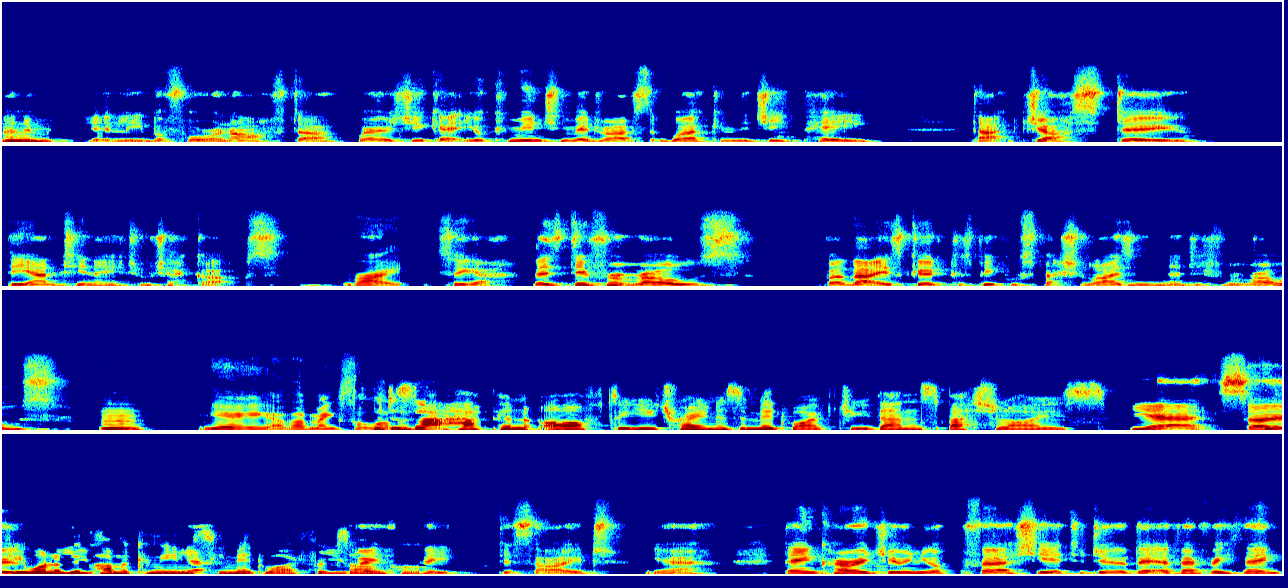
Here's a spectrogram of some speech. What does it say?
and Mm. immediately before and after whereas you get your community midwives that work in the gp that just do the antenatal checkups Right. so yeah there's different roles but that is good because people specialize in their different roles Yeah, yeah, that makes a So lot does of that happen after you train as a midwife? Do you then specialise yeah so if you want to you- become a community midwife, for you example? decide yeah they encourage you in your first year to do a bit of everything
